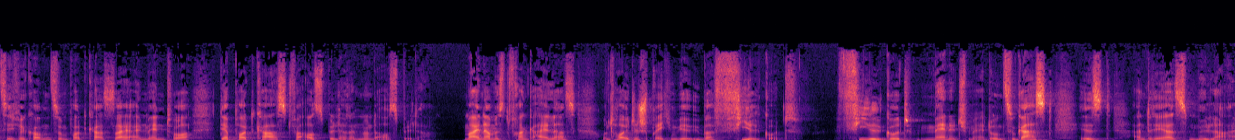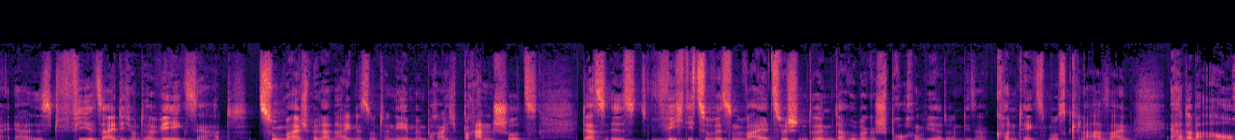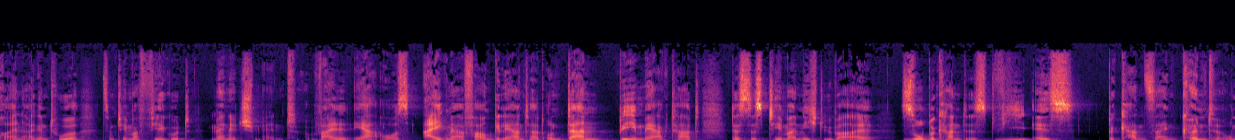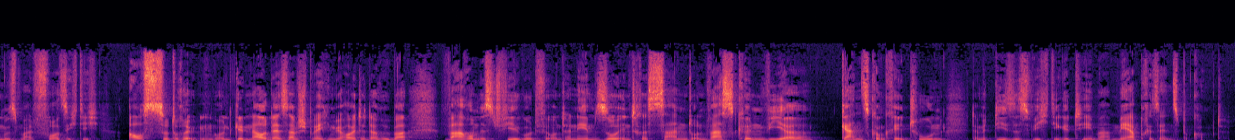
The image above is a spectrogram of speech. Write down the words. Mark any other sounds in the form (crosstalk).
Herzlich willkommen zum Podcast Sei ein Mentor, der Podcast für Ausbilderinnen und Ausbilder. Mein Name ist Frank Eilers und heute sprechen wir über Feel Good. Feel Good Management. Und zu Gast ist Andreas Müller. Er ist vielseitig unterwegs. Er hat zum Beispiel ein eigenes Unternehmen im Bereich Brandschutz. Das ist wichtig zu wissen, weil zwischendrin darüber gesprochen wird und dieser Kontext muss klar sein. Er hat aber auch eine Agentur zum Thema Feel Good Management, weil er aus eigener Erfahrung gelernt hat und dann bemerkt hat, dass das Thema nicht überall so bekannt ist, wie es bekannt sein könnte, um es mal vorsichtig auszudrücken. Und genau deshalb sprechen wir heute darüber, warum ist Feelgood für Unternehmen so interessant und was können wir ganz konkret tun, damit dieses wichtige Thema mehr Präsenz bekommt.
